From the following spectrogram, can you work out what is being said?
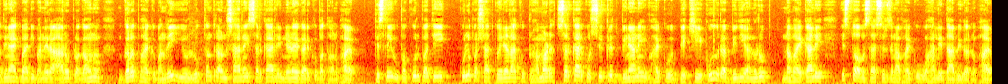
अधिनायकवादी भनेर आरोप लगाउनु गलत भएको भन्दै यो लोकतन्त्र अनुसार नै सरकारले निर्णय गरेको बताउनु भयो। त्यस्तै उपकुलपति कुलप्रसाद कोइरालाको भ्रमण सरकारको स्वीकृत बिना नै भएको देखिएको र विधि अनुरूप नभएकाले यस्तो अवस्था सिर्जना भएको उहाँले दावी गर्नुभयो।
